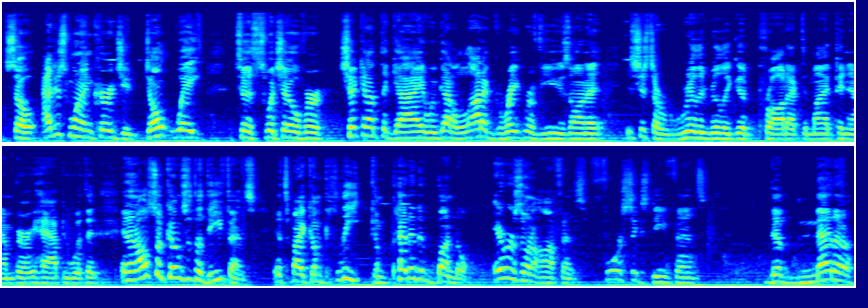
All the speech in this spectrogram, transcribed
So I just want to encourage you, don't wait to switch over. Check out the guide. We've got a lot of great reviews on it. It's just a really, really good product, in my opinion. I'm very happy with it. And it also comes with the defense. It's my complete competitive bundle. Arizona offense, 4-6 defense. The meta,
